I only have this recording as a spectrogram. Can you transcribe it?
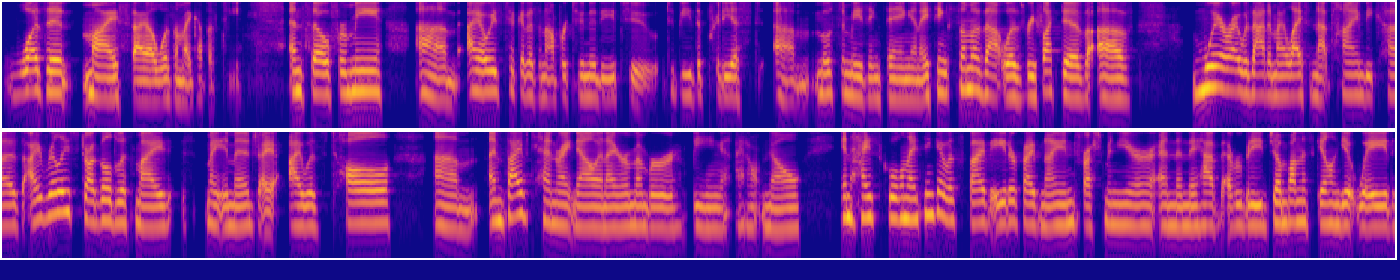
wasn't my style, wasn't my cup of tea. And so for me, um, I always took it as an opportunity to to be the prettiest, um, most amazing thing. And I think some of that was reflective of where I was at in my life in that time because I really struggled with my my image. I I was tall. Um, I'm 5'10 right now, and I remember being, I don't know, in high school, and I think I was five eight or five nine freshman year, and then they have everybody jump on the scale and get weighed.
